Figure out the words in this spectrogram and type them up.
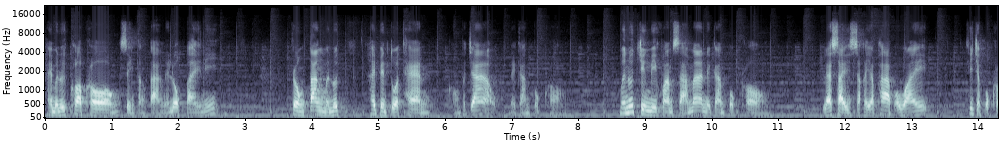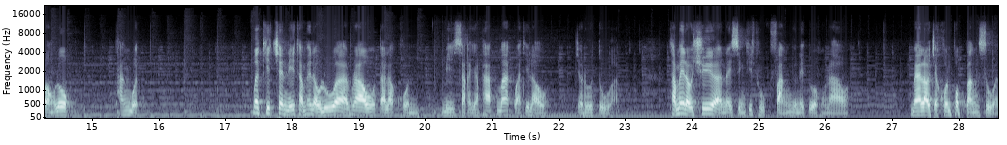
ให้มนุษย์ครอบครองสิ่งต่างๆ ในโลกใบนี้ พระองค์ตั้งมนุษย์ให้เป็นตัวแทนของพระเจ้าในการปกครอง มนุษย์จึงมีความสามารถในการปกครอง และใส่ศักยภาพเอาไว้ ที่จะปกครองโลกทั้งหมด เมื่อคิดเช่นนี้ทำให้เรารู้ว่าเราแต่ละคนมีศักยภาพมากกว่าที่เราจะรู้ตัวทำให้เราเชื่อในสิ่งที่ถูกฝังอยู่ในตัวของเรา แม้เราจะค้นพบบางส่วน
